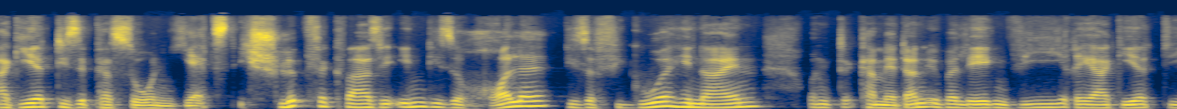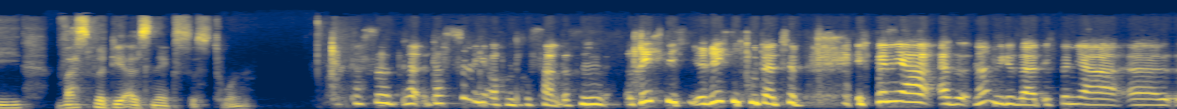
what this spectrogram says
agiert diese Person jetzt? Ich schlüpfe quasi in diese Rolle dieser Figur hinein und kann mir dann überlegen, wie reagiert die, was wird die als nächstes tun? Das, das finde ich auch interessant. Das ist ein richtig, richtig guter Tipp. Ich bin ja, also ne, wie gesagt, ich bin ja äh,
